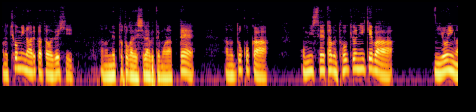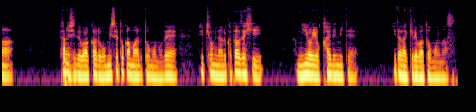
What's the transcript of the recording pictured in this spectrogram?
あの興味のある方は是非あのネットとかで調べてもらってあのどこかお店多分東京に行けば匂いが試しでわかるお店とかもあると思うので興味のある方はぜひ匂いを嗅いでみていただければと思います。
